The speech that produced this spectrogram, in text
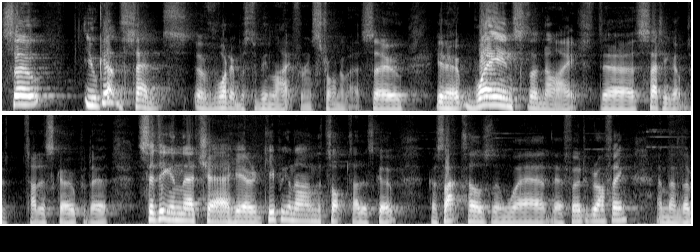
So you get the sense of what it must have been like for an astronomer. So, you know, way into the night, they're setting up the telescope, they're sitting in their chair here and keeping an eye on the top telescope because that tells them where they're photographing, and then the,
